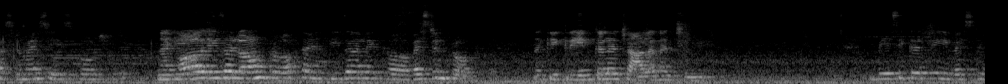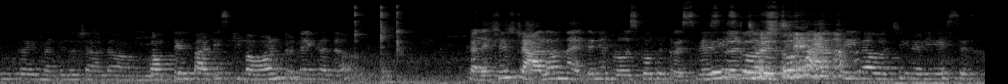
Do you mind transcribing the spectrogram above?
కస్టమైజ్ చేసుకోవచ్చు. నాకు all these are long frocks and these are like western frocks నాకు ఈ గ్రీన్ కలర్ చాలా నచ్చింది. బేసికల్లీ వెస్టర్న్ కూడా ఈ మధ్యలో చాలా Hmm. కాక్టైల్ పార్టీస్కి బాగుంటున్నాయి కదా. కలెక్షన్స్ చాలా ఉన్నాయి. అయితే నేను రోజుకి ఒక డ్రెస్ వేసుకోవచ్చు. హ్యాపీగా వచ్చి రెడీ చేసేసుకో.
